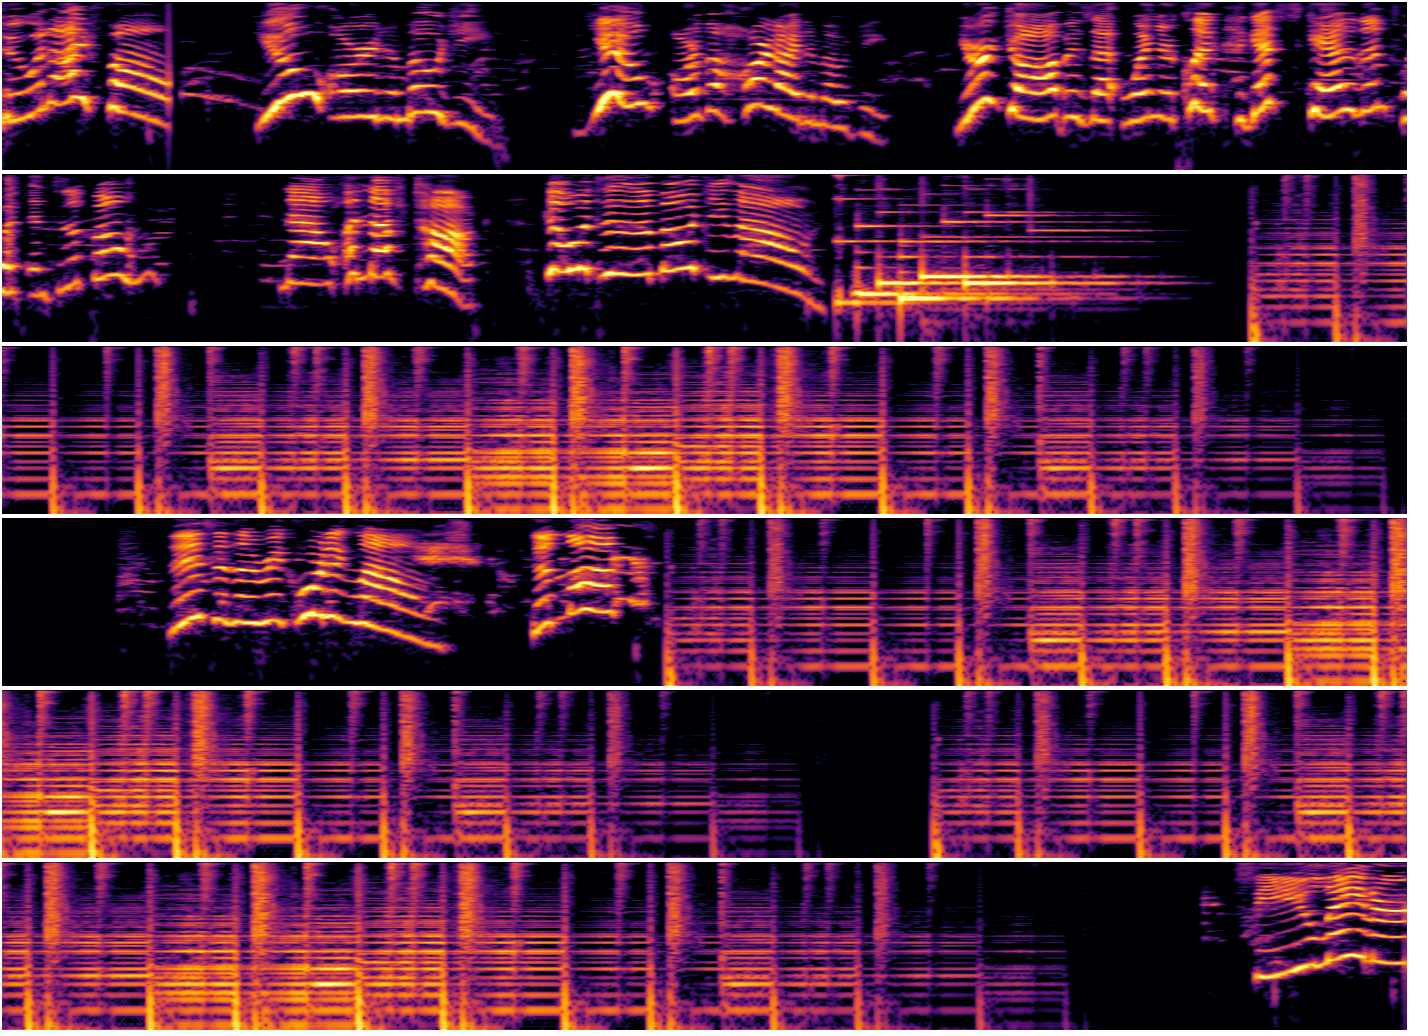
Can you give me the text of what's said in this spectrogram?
to an iPhone. You are an emoji. You are the heart eyed emoji. Your job is that when you're clicked to get scanned and put into the phone. Now, enough talk. Go into the emoji lounge. This is a recording lounge. See you later!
